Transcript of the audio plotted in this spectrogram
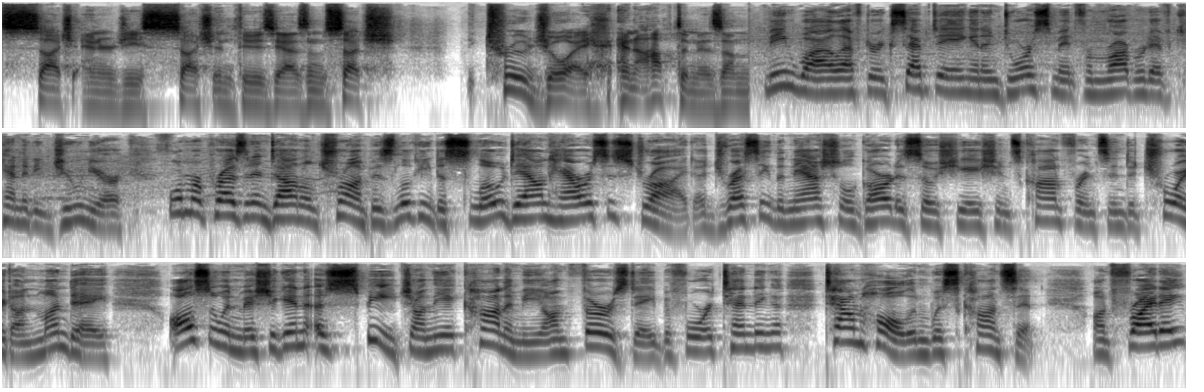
such energy, such enthusiasm, such true joy and optimism. Meanwhile, after accepting an endorsement from Robert F. Kennedy Jr., former President Donald Trump is looking to slow down Harris's stride, addressing the National Guard Association's conference in Detroit on Monday. Also in Michigan, a speech on the economy on Thursday before attending a town hall in Wisconsin. On Friday,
